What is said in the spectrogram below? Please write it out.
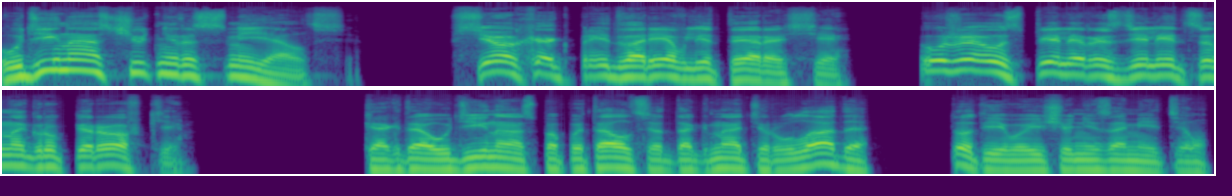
Удинас чуть не рассмеялся. «Все как при дворе в Литеросе. Уже успели разделиться на группировки». Когда Удинас попытался догнать Рулада, тот его еще не заметил.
